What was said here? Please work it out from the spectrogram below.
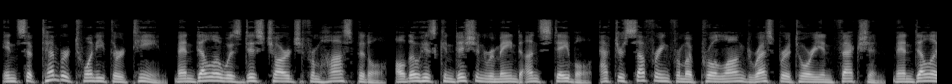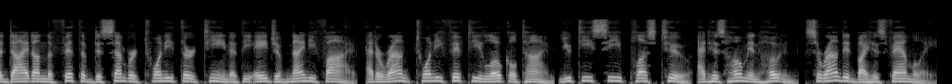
In September 2013, Mandela was discharged from hospital, although his condition remained unstable. After suffering from a prolonged respiratory infection, Mandela died on 5 December 2013 at the age of 95, at around 2050 local time UTC at his home in Houghton, surrounded by his family.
